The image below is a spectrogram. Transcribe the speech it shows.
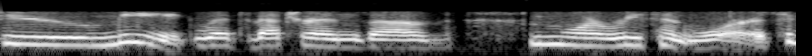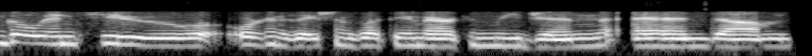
to meet with veterans of more recent wars, to go into organizations like the American Legion and um,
